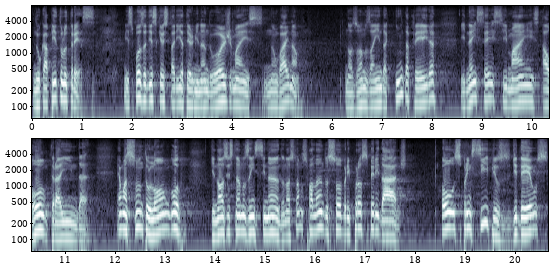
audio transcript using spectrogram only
no capítulo 3. Minha esposa disse que eu estaria terminando hoje, mas não vai não. Nós vamos ainda quinta-feira e nem sei se mais a outra ainda. É um assunto longo que nós estamos ensinando. Nós estamos falando sobre prosperidade, ou os princípios de Deus,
